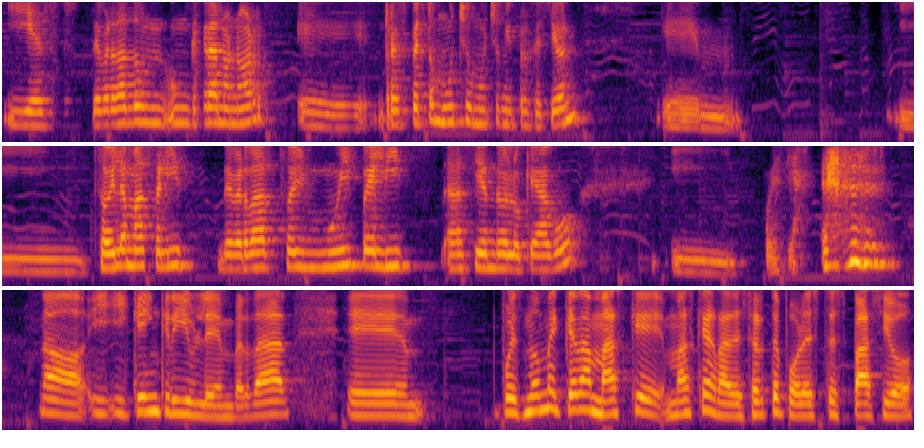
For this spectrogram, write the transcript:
Y es de verdad un, gran honor. Eh, respeto mucho, mucho mi profesión. Em, y soy la más feliz, de verdad, soy muy feliz haciendo lo que hago. Y pues ya. No, y, qué increíble, en verdad. Eh, pues no me queda más que, más que agradecerte por este espacio.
